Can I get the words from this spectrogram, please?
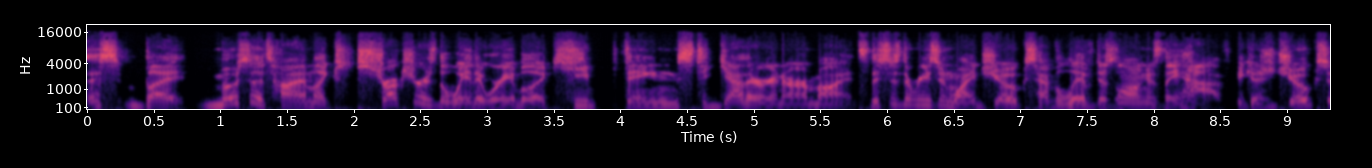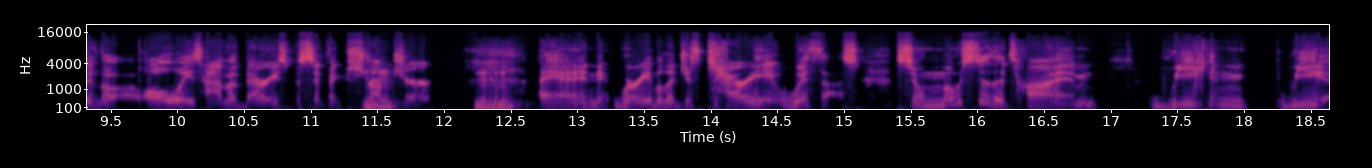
this, but most of the time, like structure is the way that we're able to keep things together in our minds. This is the reason why jokes have lived as long as they have, because jokes have always have a very specific mm-hmm. structure. Mm-hmm. And we're able to just carry it with us. So, most of the time, we can we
